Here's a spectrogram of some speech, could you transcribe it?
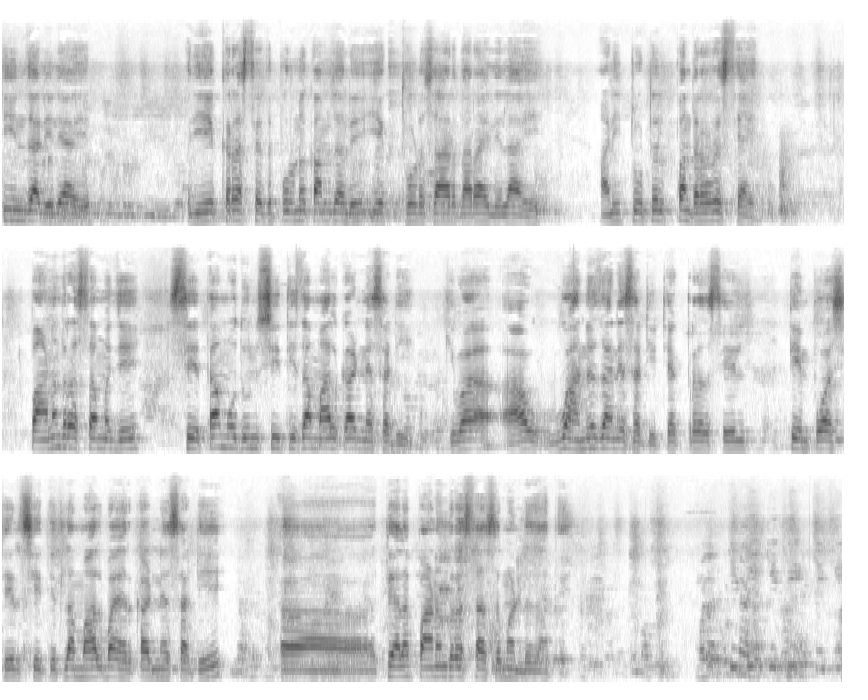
तीन झालेले आहेत. म्हणजे एक रस्त्याचं पूर्ण काम झालं एक थोडासा अर्धा राहिलेला आहे आणि टोटल पंधरा रस्ते आहेत. पाणंद रस्ता म्हणजे शेतामधून शेतीचा माल काढण्यासाठी किंवा वाहनं जाण्यासाठी ट्रॅक्टर असेल टेम्पो असेल शेतीतला माल बाहेर काढण्यासाठी त्याला पाणंद रस्ता असं म्हटलं जातं किती किती किती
